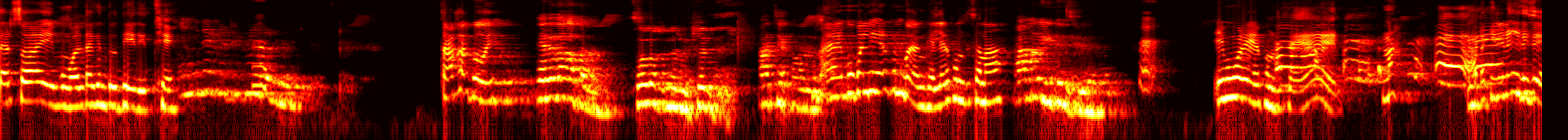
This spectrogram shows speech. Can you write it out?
দ্যাটস ওয়াই এই মোবাইলটা কিন্তু দিয়ে দিচ্ছে। চার্জার কই? এটা দেখা তো চলো আচ্ছা মোবাইল ইয়ারফোন কই আঙ্কেল ইয়ারফোন দিছে না? আমরা এই মোবাইল ইয়ারফোন দিছে না আমারটা কিনে নিয়ে দিছে?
